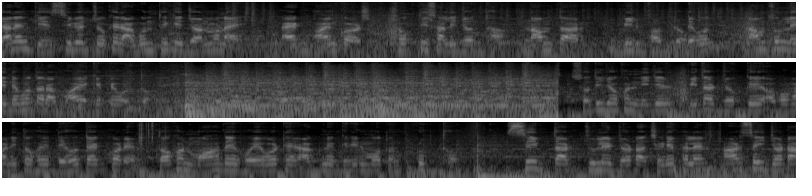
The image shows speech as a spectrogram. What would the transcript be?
জানেন কি, শিবের চোখের আগুন থেকে জন্ম নেয় এক ভয়ঙ্কর শক্তিশালী যোদ্ধা, নাম তার বীরভদ্র দেব নাম শুনলেই দেবতারা ভয়ে কেঁপে উঠত। সতী যখন নিজের পিতার যজ্ঞে অপমানিত হয়ে দেহ ত্যাগ করেন, তখন মহাদেব হয়ে ওঠেন আগ্নেয়গিরির মতন ক্রুব্ধ শিব তার চুলের জটা ছেড়ে ফেলেন, আর সেই জটা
